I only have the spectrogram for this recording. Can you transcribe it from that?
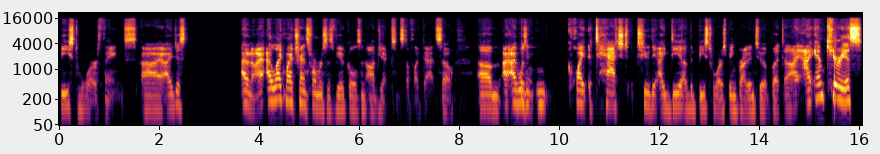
beast war things. I i just i don't know. I, I like my transformers as vehicles and objects and stuff like that. So um i, I wasn't quite attached to the idea of the beast wars being brought into it but uh, I, I am curious.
